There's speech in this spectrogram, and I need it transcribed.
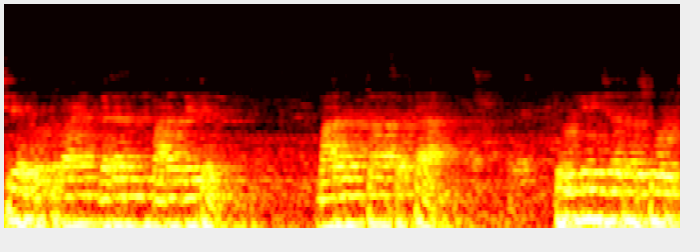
श्री हरिभक्तपारायण गजाननजी महाराज देठे. महाराजांचा सत्कार. रुक्मिणी जनरल स्टोअरचे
